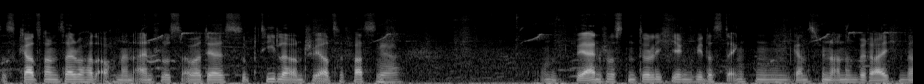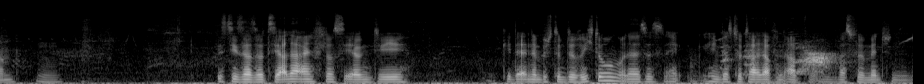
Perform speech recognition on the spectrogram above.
das Klarträumen selber hat auch einen Einfluss, aber der ist subtiler und schwerer zu fassen Ja. und beeinflusst natürlich irgendwie das Denken in ganz vielen anderen Bereichen dann. Mhm. Ist dieser soziale Einfluss irgendwie, geht er in eine bestimmte Richtung oder ist es, hängt das total davon ab, was für Menschen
